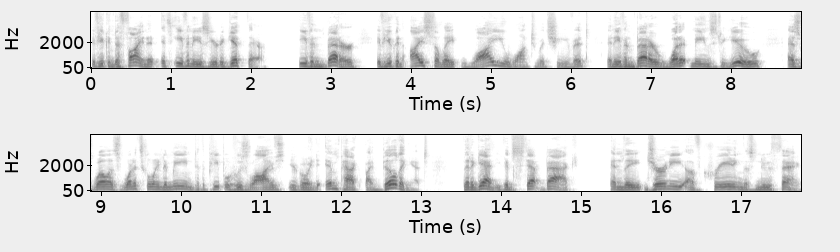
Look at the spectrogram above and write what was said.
if you can define it, it's even easier to get there. Even better, if you can isolate why you want to achieve it, and even better, what it means to you, as well as what it's going to mean to the people whose lives you're going to impact by building it, then again, you can step back and the journey of creating this new thing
